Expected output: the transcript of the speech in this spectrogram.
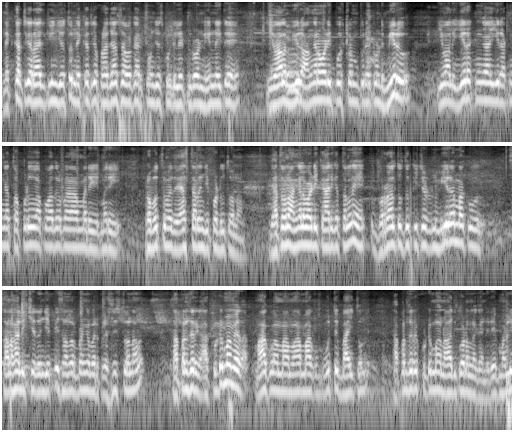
నెక్కర్చిగా రాజకీయం చేస్తూ నెక్కర్చిగా ప్రజాసేవ కార్యక్రమం చేసుకుంటూ వెళ్ళేటువంటి నేనైతే ఇవాళ మీరు అంగన్వాడీ పోస్టులు అమ్ముకునేటువంటి మీరు ఇవాళ ఈ రకంగా ఈ రకంగా తప్పుడు అపవాదులు మరి మరి ప్రభుత్వం మీద వేస్తారని చెప్పి అడుగుతున్నాం గతంలో అంగన్వాడీ కార్యకర్తలని గుర్రాలతో తొక్కించేటువంటి మీరే మాకు సలహాలు ఇచ్చేదని చెప్పి సందర్భంగా మరి ప్రశ్నిస్తున్నాను. తప్పనిసరిగా ఆ కుటుంబం మీద మాకు మా మా- మాకు పూర్తి బాధ్యత ఉంది. తప్పనిసరిగా కుటుంబాన్ని ఆదుకోవడంలో కానీ రేపు మళ్ళీ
